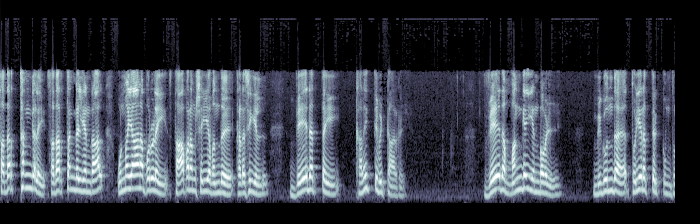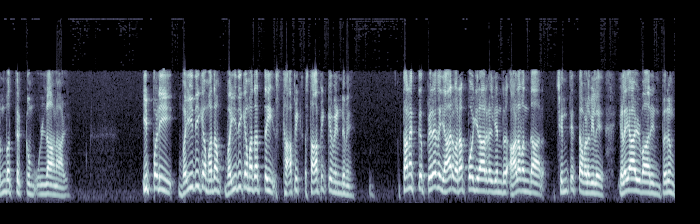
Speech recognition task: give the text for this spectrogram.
சதர்த்தங்களை சதர்த்தங்கள் என்றால் உண்மையான பொருளை ஸ்தாபனம் செய்ய வந்து கடைசியில் வேதத்தை கலைத்து விட்டார்கள். வேத மங்கை என்பவள் மிகுந்த துயரத்திற்கும் துன்பத்திற்கும் உள்ளானாள். இப்படி வைதிக மதம் வைதிக மதத்தை ஸ்தாபி ஸ்தாபிக்க வேண்டுமே. தனக்கு பிறகு யார் வரப்போகிறார்கள் என்று ஆளவந்தார் சிந்தித்த அளவிலே இளையாழ்வாரின் பெரும்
